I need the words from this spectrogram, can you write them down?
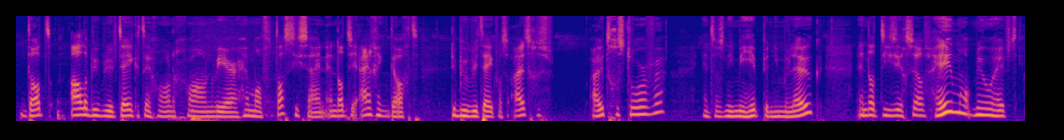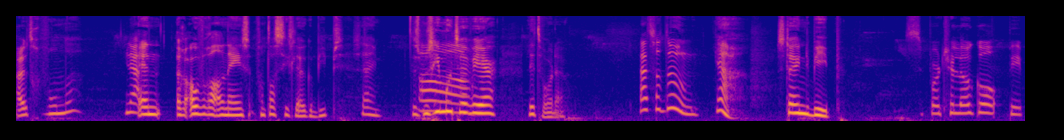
dat alle bibliotheken tegenwoordig gewoon weer helemaal fantastisch zijn. En dat je eigenlijk dacht, de bibliotheek was uitges- uitgestorven. En het was niet meer hip en niet meer leuk. En dat die zichzelf helemaal opnieuw heeft uitgevonden. Ja. En er overal ineens fantastisch leuke bieps zijn. Dus misschien Oh. moeten we weer lid worden. Laat ze dat doen. Ja, steun de biep. Support your local biep.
